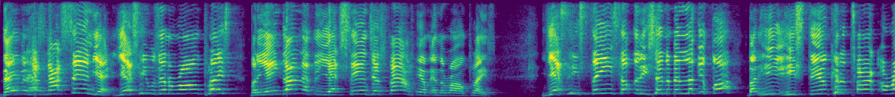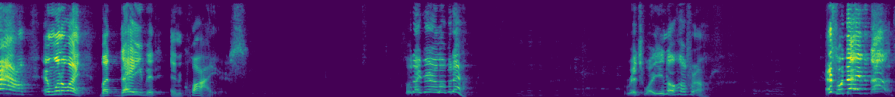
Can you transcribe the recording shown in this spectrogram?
David has not sinned yet. Yes, he was in the wrong place, but he ain't done nothing yet. Sin just found him in the wrong place. Yes, he's seen something he shouldn't have been looking for, but he, he still could have turned around and went away. But David inquires. Who that girl over there? Rich, where you know her from? That's what David does.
